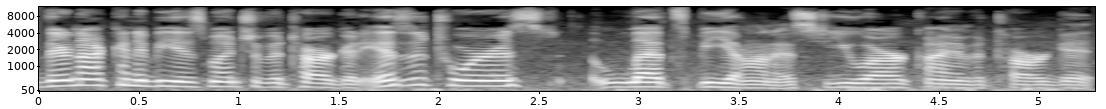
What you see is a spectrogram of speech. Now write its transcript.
they're not going to be as much of a target. As a tourist, let's be honest, you are kind of a target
